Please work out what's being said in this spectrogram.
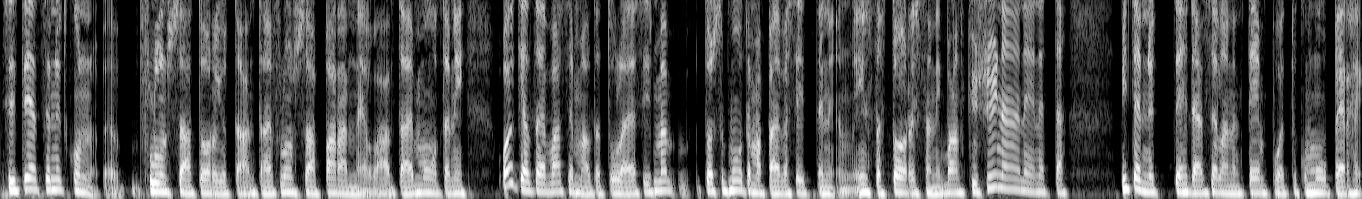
Siis tiedätkö nyt kun flunssaa torjutaan tai flunssaa parannellaan tai muuta, niin oikealta ja vasemmalta tulee. Siis mä tuossa muutama päivä sitten Instastorissa niin vaan kysyin ääneen, että miten nyt tehdään sellainen temppu, että kun muu perhe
